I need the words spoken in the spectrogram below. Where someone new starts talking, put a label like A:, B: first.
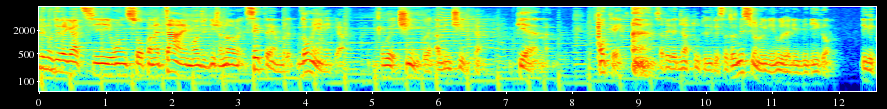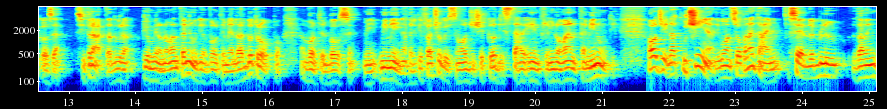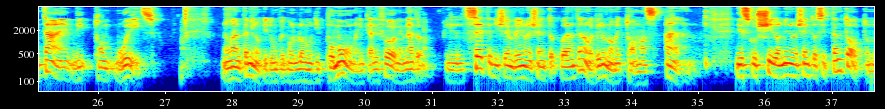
A: Benvenuti ragazzi, Once Upon a Time, oggi 19 settembre, domenica, ore 5 all'incirca PM. Ok, sapete già tutti di questa trasmissione, quindi è inutile che vi dico di che cosa si tratta, dura più o meno 90 minuti, a volte mi allargo troppo, a volte il boss mi, mi mena perché faccio questo, ma oggi cercherò di stare entro i 90 minuti. Oggi la cucina di Once Upon a Time serve Blue Valentine di Tom Waits. 90 minuti dunque con l'uomo di Pomona in California, nato il 7 dicembre 1949, vero nome Thomas Allen disco uscito nel 1978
